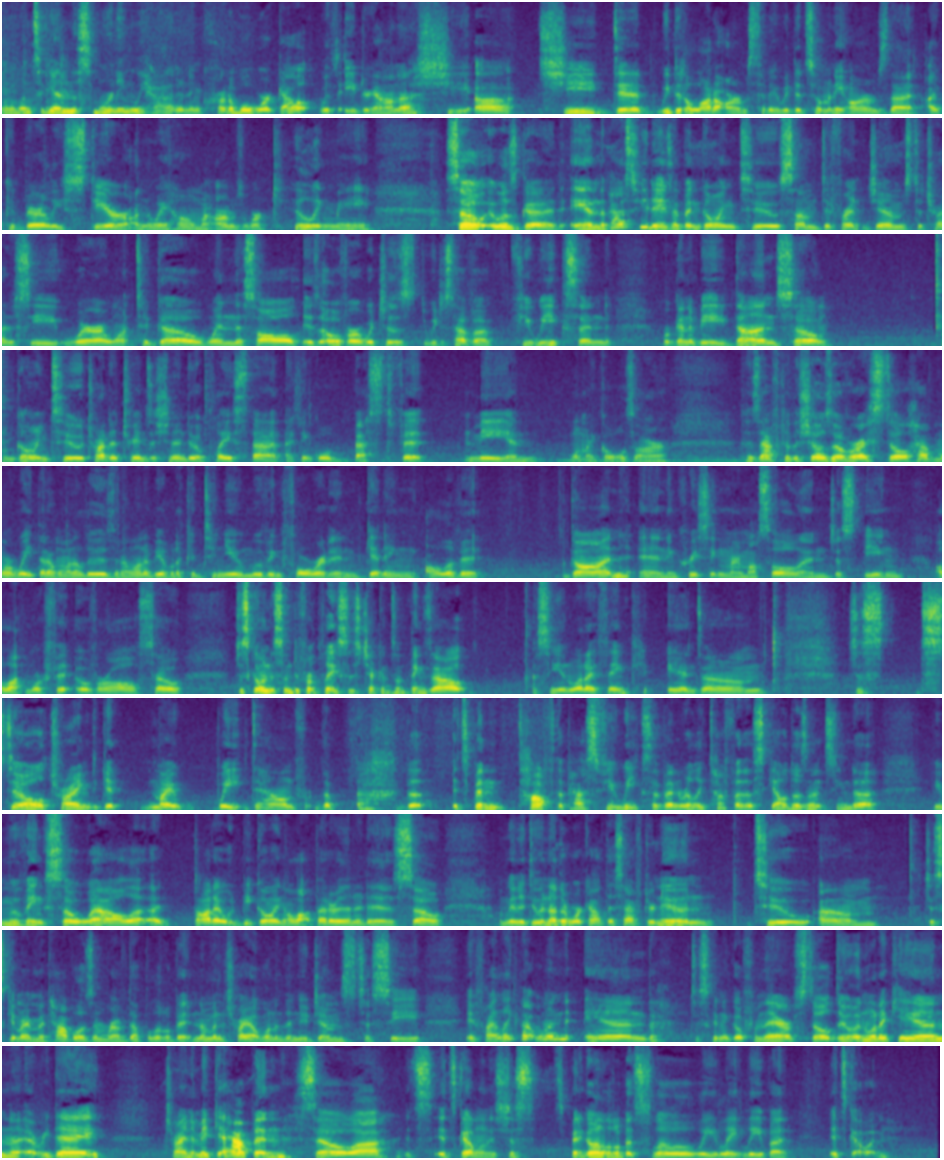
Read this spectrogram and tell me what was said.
Well, once again this morning we had an incredible workout with Adriana. She uh she did we did a lot of arms today. We did so many arms that I could barely steer on the way home. My arms were killing me. So it was good. And the past few days I've been going to some different gyms to try to see where I want to go when this all is over, which is we just have a few weeks and we're going to be done. So I'm going to try to transition into a place that I think will best fit me and what my goals are. Because after the show's over, I still have more weight that I want to lose, and I want to be able to continue moving forward and getting all of it gone and increasing my muscle and just being a lot more fit overall. So, just going to some different places, checking some things out, seeing what I think, and um, just still trying to get my weight down for the the it's been tough. The past few weeks have been really tough the scale doesn't seem to be moving so well. I thought it would be going a lot better than it is. So i'm going to do another workout this afternoon to um, just get my metabolism revved up a little bit and i'm going to try out one of the new gyms to see if i like that one and just going to go from there. Still doing what i can every day trying to make it happen. So uh, it's it's going. It's just it's been going a little bit slowly lately, but it's going.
